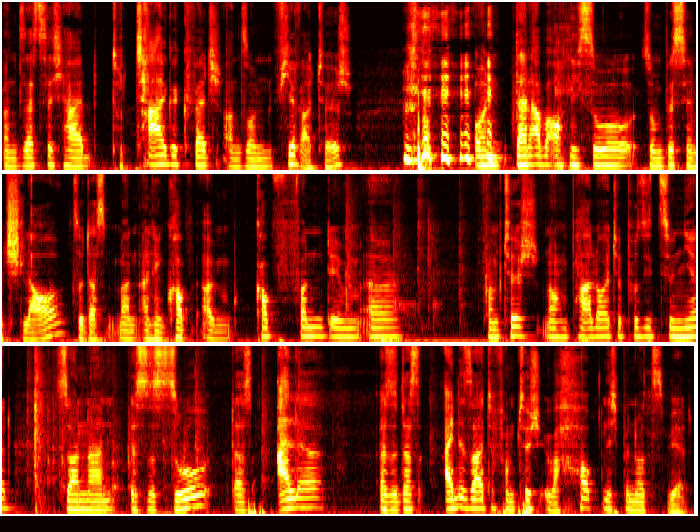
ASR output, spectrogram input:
Man setzt sich halt total gequetscht an so einen Vierertisch. und dann aber auch nicht so, so ein bisschen schlau, sodass man an den Kopf, am Kopf von dem äh, vom Tisch noch ein paar Leute positioniert, sondern es ist so, dass alle, also dass eine Seite vom Tisch überhaupt nicht benutzt wird.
